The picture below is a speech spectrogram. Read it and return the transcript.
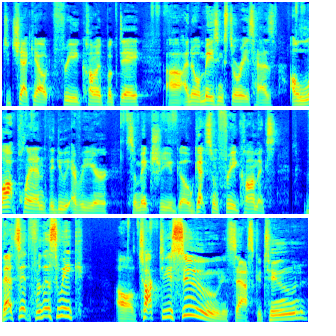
to check out Free Comic Book Day. Uh, I know Amazing Stories has a lot planned, they do every year. So make sure you go get some free comics. That's it for this week. I'll talk to you soon, Saskatoon.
